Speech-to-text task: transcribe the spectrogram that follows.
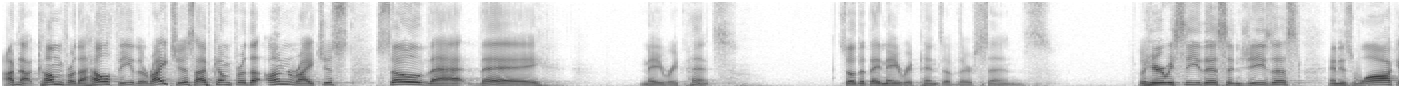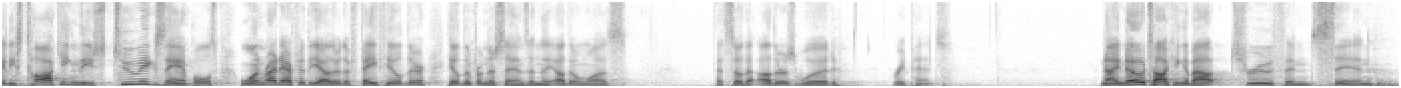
I've not come for the healthy, the righteous. I've come for the unrighteous so that they may repent, so that they may repent of their sins. So here we see this in Jesus and his walk, and he's talking these two examples, one right after the other. The faith healed, their, healed them from their sins, and the other one was that so that others would repent. Now, I know talking about truth and sin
